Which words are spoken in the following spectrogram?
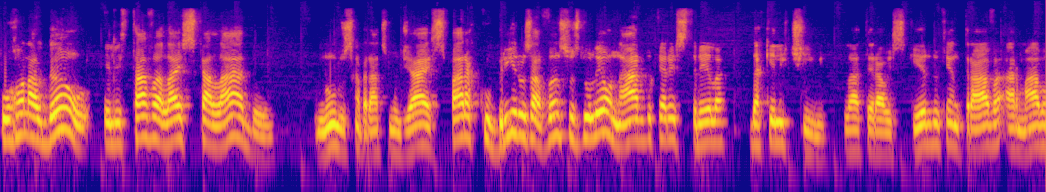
O Ronaldão, ele estava lá escalado num dos campeonatos mundiais, para cobrir os avanços do Leonardo, que era a estrela daquele time, lateral esquerdo, que entrava, armava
